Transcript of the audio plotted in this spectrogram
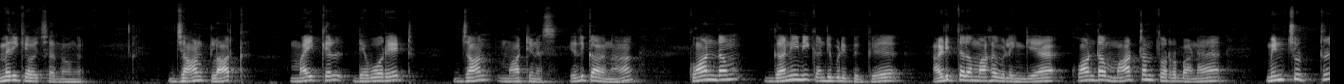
அமெரிக்காவை சேர்ந்தவங்க. John Clarke Michel Devoret John Martinis. எதுக்காகனா குவாண்டம் கணினி கண்டுபிடிப்புக்கு அடித்தளமாக விளங்கிய குவாண்டம் மாற்றம் தொடர்பான மின்சுற்று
